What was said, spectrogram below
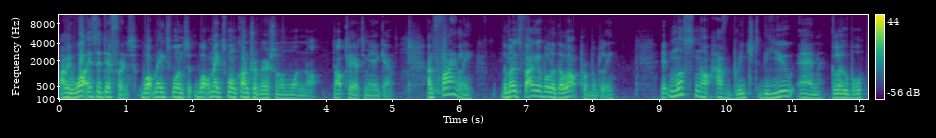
I mean, what is the difference? What makes one what makes one controversial and one not? Not clear to me again. And finally, the most valuable of the lot probably, it must not have breached the UN Global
